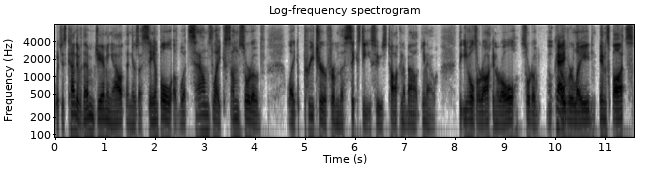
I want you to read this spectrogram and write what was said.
which is kind of them jamming out, and there's a sample of what sounds like some sort of like preacher from the 60s who's talking about you know the evils of rock and roll sort of Okay. overlaid in spots.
